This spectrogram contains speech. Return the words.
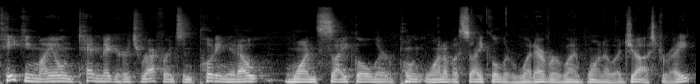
taking my own 10 megahertz reference and putting it out one cycle or 0.1 of a cycle or whatever I want to adjust, right?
